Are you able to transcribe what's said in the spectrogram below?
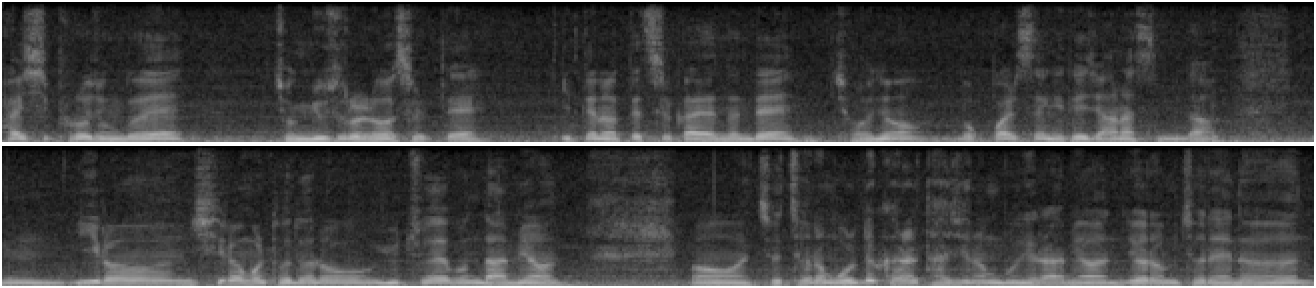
80% 정도의 정유수를 넣었을 때 이때는 어땠을까였는데 전혀 녹 발생이 되지 않았습니다. 음, 이런 실험을 토대로 유추해 본다면 어, 저처럼 올드카를 타시는 분이라면 여름철에는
